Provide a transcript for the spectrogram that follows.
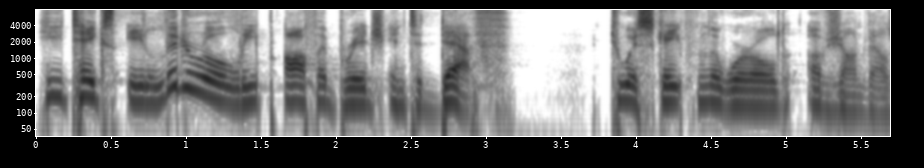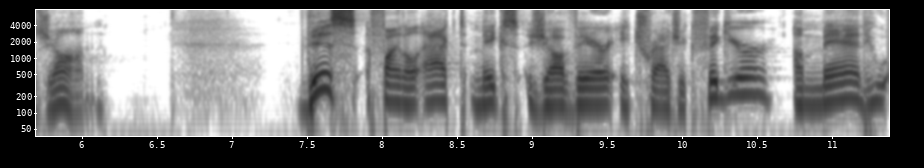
he takes a literal leap off a bridge into death to escape from the world of Jean Valjean. This final act makes Javert a tragic figure, a man who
